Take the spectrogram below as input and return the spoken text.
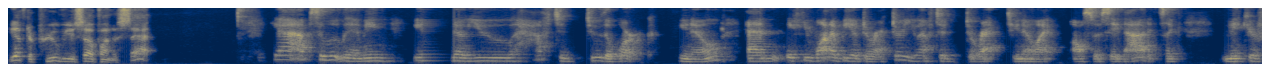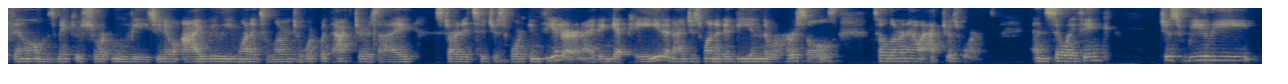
you have to prove yourself on a set. Yeah, absolutely. I mean, you know, you have to do the work. You know, and if you want to be a director, you have to direct. You know, I also say that it's like make your films, make your short movies. You know, I really wanted to learn to work with actors. I started to just work in theater and I didn't get paid and I just wanted to be in the rehearsals to learn how actors worked. And so I think just really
